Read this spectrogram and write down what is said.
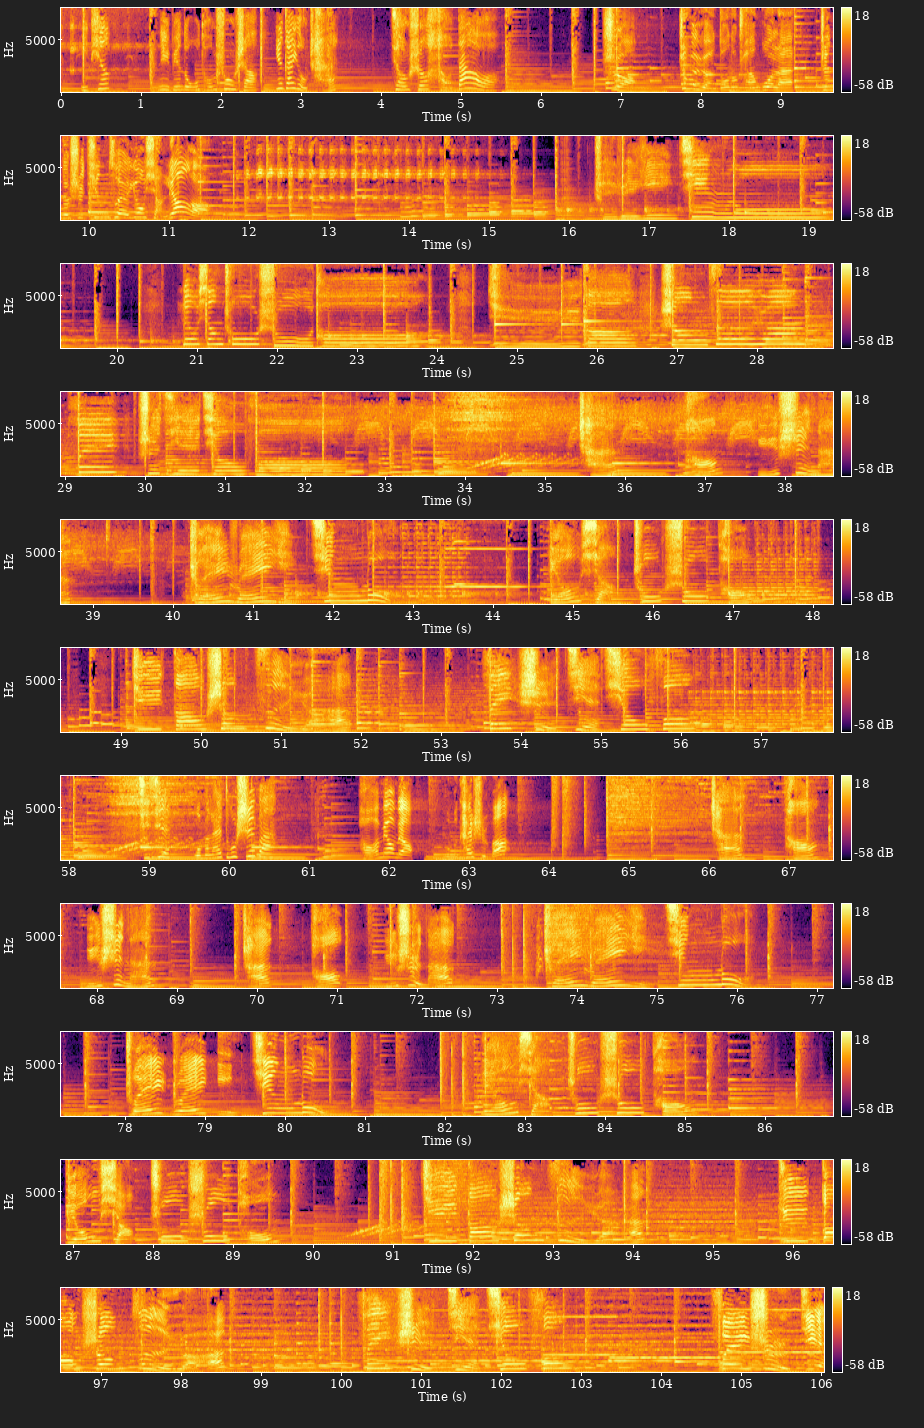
你听那边的梧桐树上应该有蝉叫声好大哦。是啊这么远都能传过来真的是清脆又响亮啊。虞世南。垂蕊饮清露，流响出疏桐。居高声自远，非是藉秋风。琪琪，我们来读诗吧。好啊，妙妙，我们开始吧。蝉，唐·虞世南。蝉，唐，虞世南。垂蕊饮清露，垂蕊饮清露，留香出疏桐。留香出疏桐。居高声自 Two.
